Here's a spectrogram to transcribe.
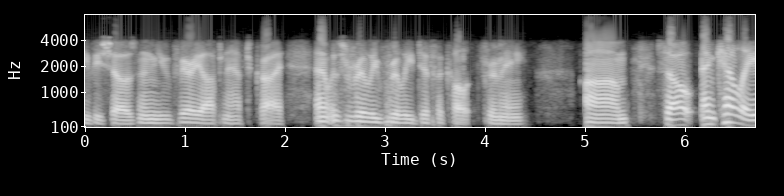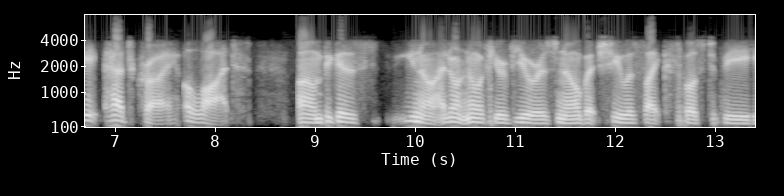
TV shows, and you very often have to cry. And it was really, really difficult for me. Um, so, and Kelly had to cry a lot um, because, you know, I don't know if your viewers know, but she was like supposed to be,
